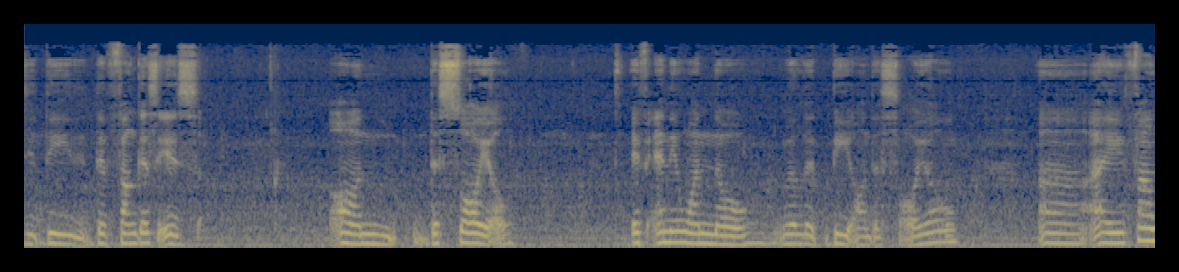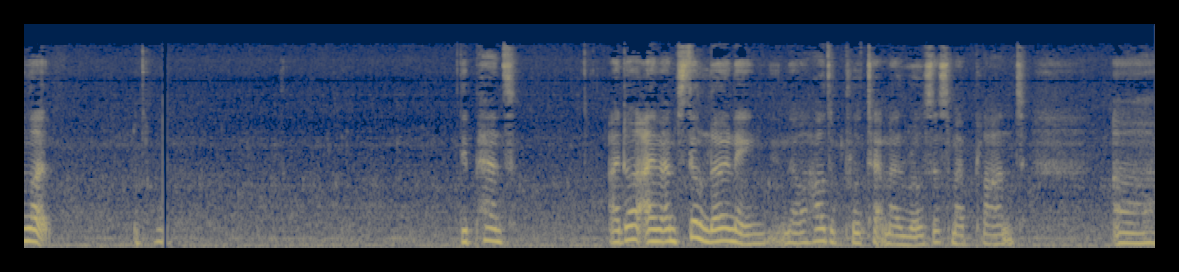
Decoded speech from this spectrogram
the, the the fungus is on the soil. If anyone know will it be on the soil? Uh, I found that depends. I don't I'm, I'm still learning you know how to protect my roses my plant. Uh,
